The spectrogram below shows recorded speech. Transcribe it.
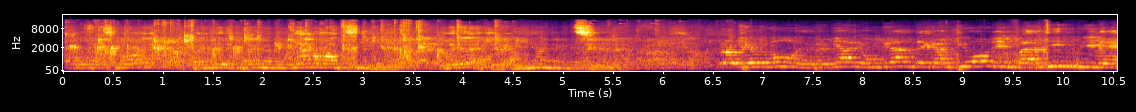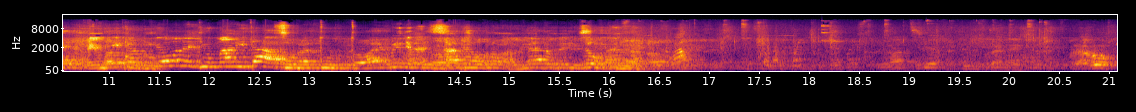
Associazione a prendere il premio Emiliano Manzini. Deve leggere Emiliano Manzini. Che onore premiare un grande campione imbattibile E e campione di umanità soprattutto, eh? quindi è pensato Ecco, messaggio bello per i giovani. Bravo.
